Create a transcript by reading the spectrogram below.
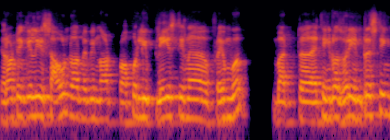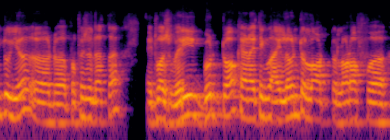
theoretically sound or maybe not properly placed in a framework. But uh, I think it was very interesting to hear Professor Datta. It was very good talk, and I think I learned a lot, a lot of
